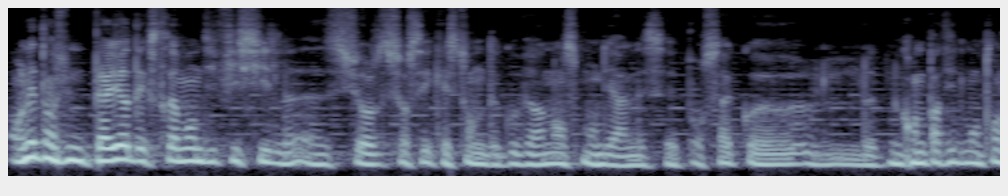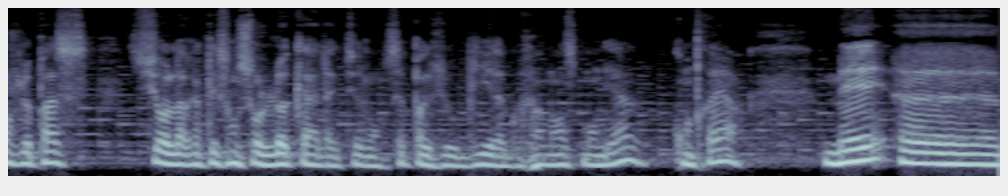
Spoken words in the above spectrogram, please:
On est dans une période extrêmement difficile euh, sur, sur ces questions de gouvernance mondiale. C'est pour ça que une grande partie de mon temps, je le passe sur la réflexion sur le local actuellement. C'est pas que j'ai oublié la gouvernance mondiale, au contraire. Mais euh,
